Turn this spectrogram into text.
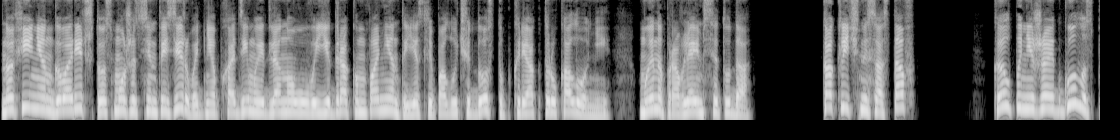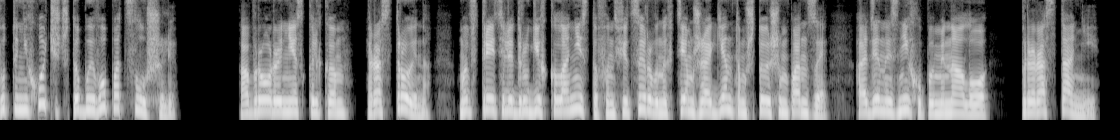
«Но Финиан говорит, что сможет синтезировать необходимые для нового ядра компоненты, если получит доступ к реактору колонии. Мы направляемся туда». «Как личный состав?» Кэл понижает голос, будто не хочет, чтобы его подслушали. Аврора несколько расстроена. Мы встретили других колонистов, инфицированных тем же агентом, что и шимпанзе. Один из них упоминал о прорастании.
